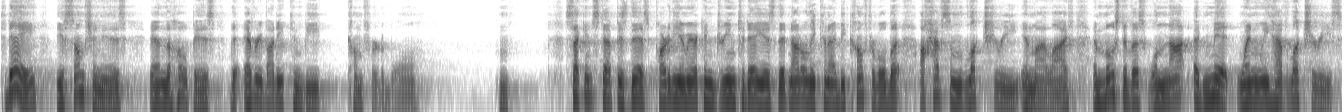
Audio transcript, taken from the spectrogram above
Today, the assumption is, and the hope is, that everybody can be comfortable. Second step is this part of the American dream today is that not only can I be comfortable, but I'll have some luxury in my life. And most of us will not admit when we have luxuries.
